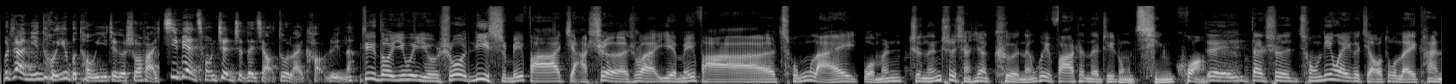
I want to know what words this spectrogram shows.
不知道您同意不同意这个说法？即便从政治的角度来考虑呢？这都因为有时候历史没法假设，是吧？也没法重来，我们只能是想象可能会发生的这种情况。对。但是从另外一个角度来看，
